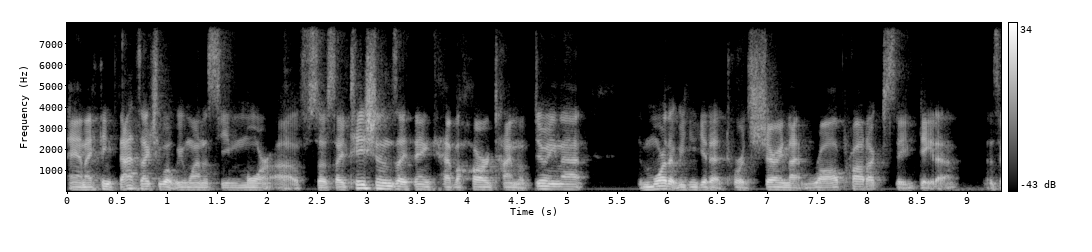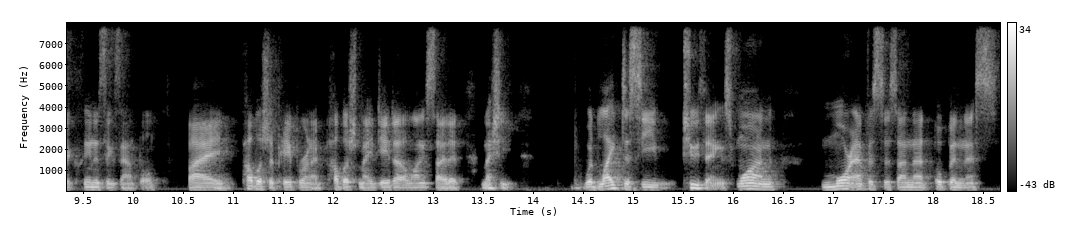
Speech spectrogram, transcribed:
and I think that's actually what we want to see more of. So citations, I think, have a hard time of doing that. The more that we can get at towards sharing that raw product, say data, as the cleanest example. If I publish a paper and I publish my data alongside it, I'm actually would like to see two things. One, more emphasis on that openness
